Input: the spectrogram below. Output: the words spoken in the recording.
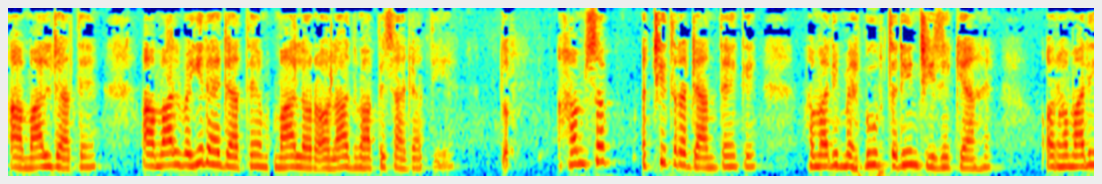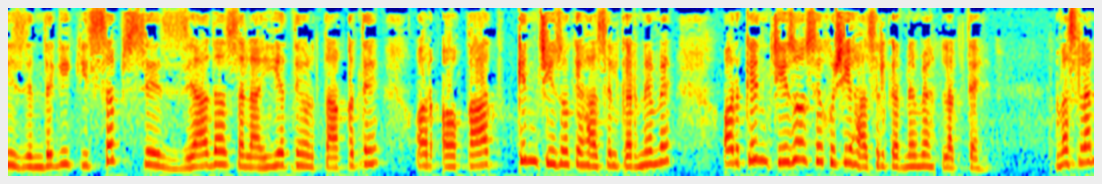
اعمال جاتے ہیں۔ اعمال وہی رہ جاتے ہیں، مال اور اولاد واپس آ جاتی ہے۔ تو ہم سب اچھی طرح جانتے ہیں کہ ہماری محبوب ترین چیزیں کیا ہیں اور ہماری زندگی کی سب سے زیادہ صلاحیتیں اور طاقتیں اور اوقات کن چیزوں کے حاصل کرنے میں اور کن چیزوں سے خوشی حاصل کرنے میں لگتے ہیں۔ مثلاً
